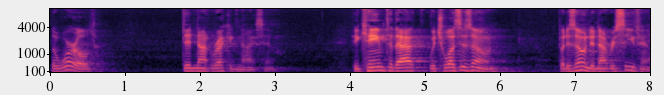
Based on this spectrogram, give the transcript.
the world did not recognize him. He came to that which was his own, but his own did not receive him.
